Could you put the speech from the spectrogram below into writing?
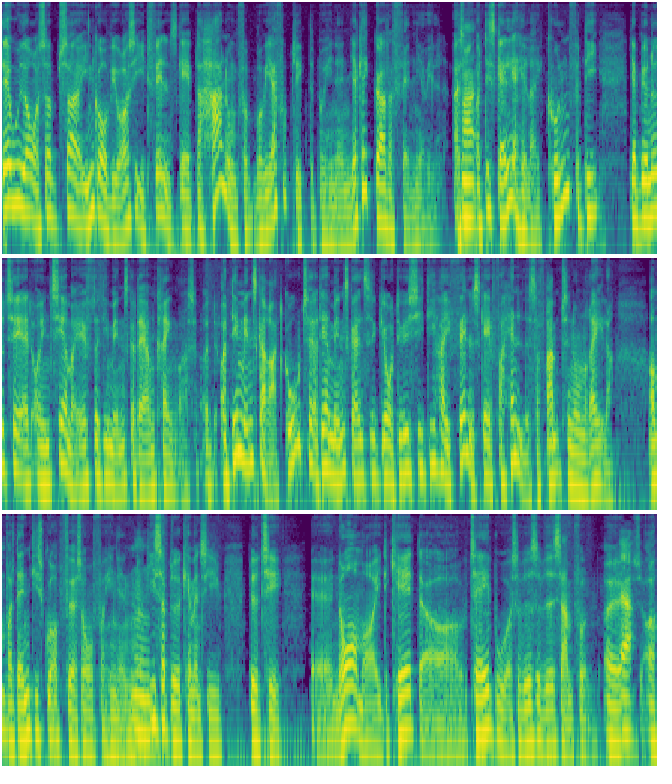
derudover så, så indgår vi jo også i et fællesskab, der har nogle, for, hvor vi er forpligtet på hinanden. Jeg kan ikke gøre, hvad fanden jeg vil. Altså, Nej. og det skal jeg heller ikke kunne, fordi jeg bliver nødt til at orientere mig efter de mennesker, der er omkring os. Og, og det er mennesker ret gode til, og det har mennesker altid gjort. Det vil sige, de har i fællesskab forhandlet sig frem til nogle regler om, hvordan de skulle opføre sig over for hinanden. Mm. Og de er så blevet, kan man sige, blevet til øh, normer og etiket og tabu og så videre, så videre i samfund. Øh, Ja. og,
